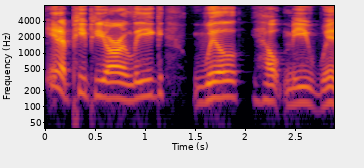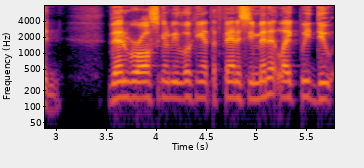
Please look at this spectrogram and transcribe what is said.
in a PPR league, will help me win. Then we're also going to be looking at the Fantasy Minute like we do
